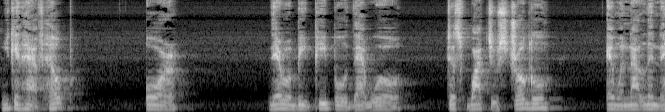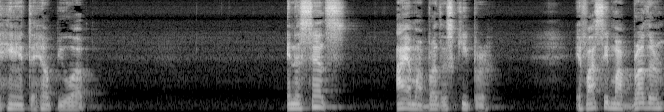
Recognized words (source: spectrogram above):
you can have help or there will be people that will just watch you struggle and will not lend a hand to help you up. In a sense, I am my brother's keeper. If I see my brother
